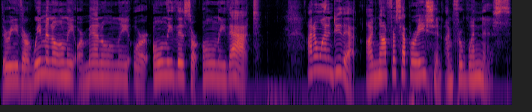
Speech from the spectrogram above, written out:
They're either women only or men only or only this or only that. I don't want to do that. I'm not for separation. I'm for oneness.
